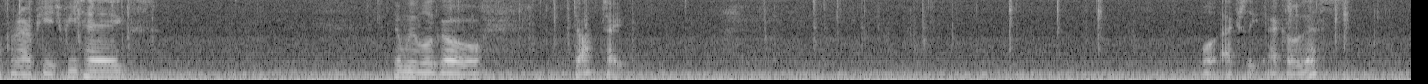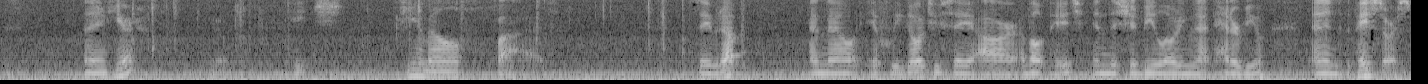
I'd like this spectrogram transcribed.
open our PHP tags. Then we will go doc type. we'll actually echo this. And in here, we go HTML5. Save it up. And now if we go to, say, our About page, and this should be loading that header view, and into the page source,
